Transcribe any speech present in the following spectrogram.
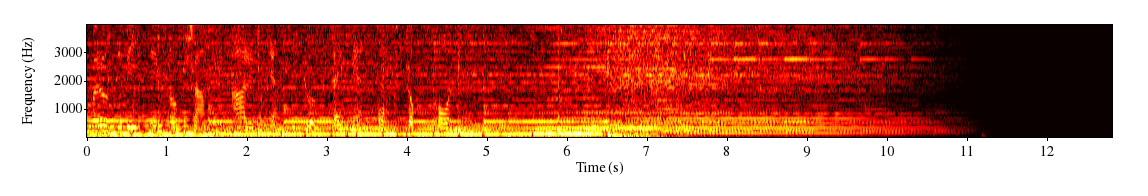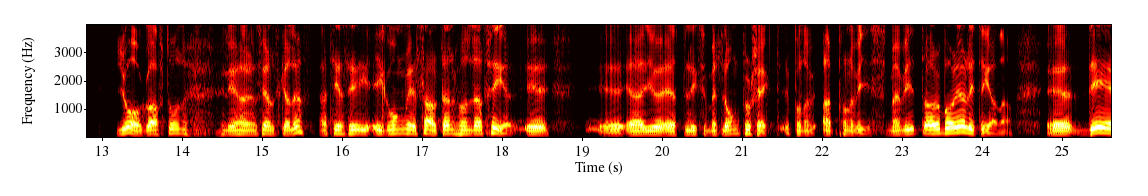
kommer undervisning från församlingen Arken i Kungsängen och Stockholm. Ja, god afton, ni Herrens älskade. Att ge sig igång med Psaltaren 103 är, är ju ett, liksom ett långt projekt på något, på något vis, men vi tar och börjar lite grann. Eh, det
